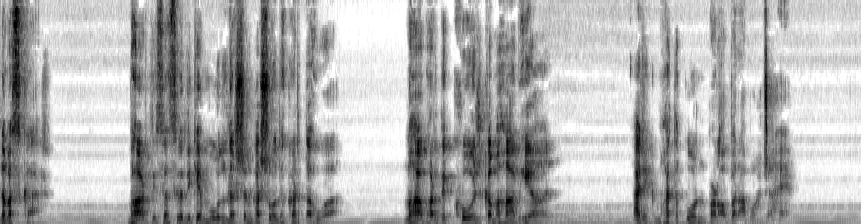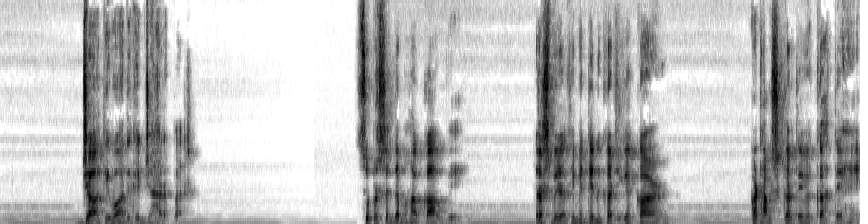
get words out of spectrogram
नमस्कार। भारतीय संस्कृति के मूल दर्शन का शोध करता हुआ महाभारत खोज का महाअभियान आज एक महत्वपूर्ण पड़ाव पर आ पहुँचा है। जातिवाद के जहर पर। सुप्रसिद्ध महाकाव्य रश्मि रथी में दिनकर जी के कारण कटाक्ष करते हुए कहते हैं,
